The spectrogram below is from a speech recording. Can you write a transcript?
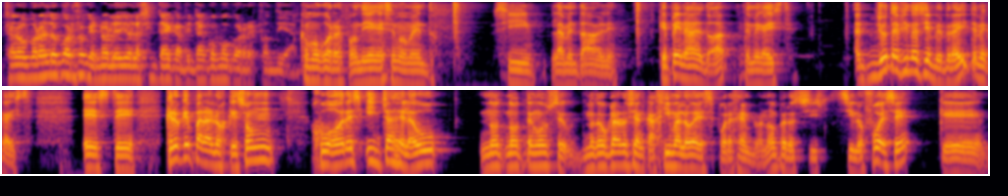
salvo por Aldo Corzo que no le dio la cinta de capitán como correspondía. como correspondía en ese momento. Sí, lamentable. Qué pena, Aldo, ¿ah? Te me caíste. Yo te defiendo siempre, pero ahí te me caíste. Este, creo que para los que son jugadores hinchas de la U, no, no, tengo, no tengo claro si Ancajima lo es, por ejemplo, ¿no? Pero si, si lo fuese, que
